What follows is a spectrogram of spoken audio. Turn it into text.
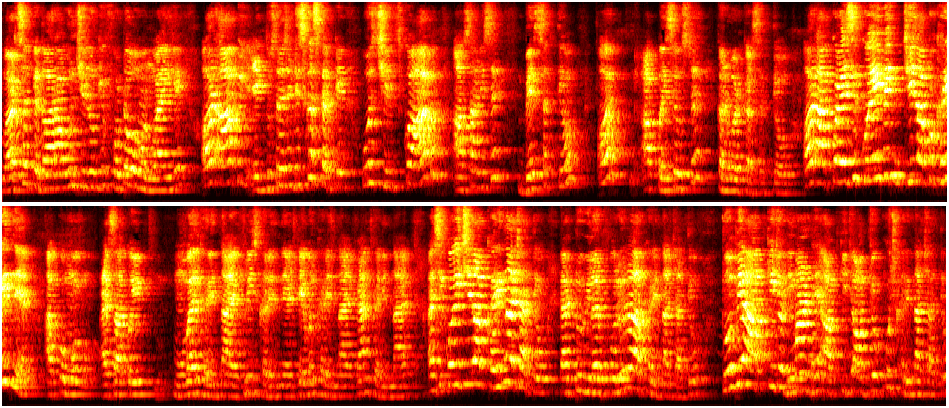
व्हाट्सएप के द्वारा उन चीज़ों की फ़ोटो वो मंगवाएँगे और आप एक दूसरे से डिस्कस करके उस चीज़ को आप आसानी से बेच सकते हो। और आप पैसे उससे कन्वर्ट कर सकते हो। और आपको ऐसी कोई भी चीज़ आपको खरीदनी है, आपको ऐसा कोई मोबाइल खरीदना है, फ्रिज खरीदनी है, टेबल खरीदना है, फ़ैन खरीदना है, ऐसी कोई चीज़ आप खरीदना चाहते हो, या टू व्हीलर फोर व्हीलर आप खरीदना चाहते हो तो भी आपकी जो डिमांड है, आपकी जो, आप जो कुछ खरीदना चाहते हो,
